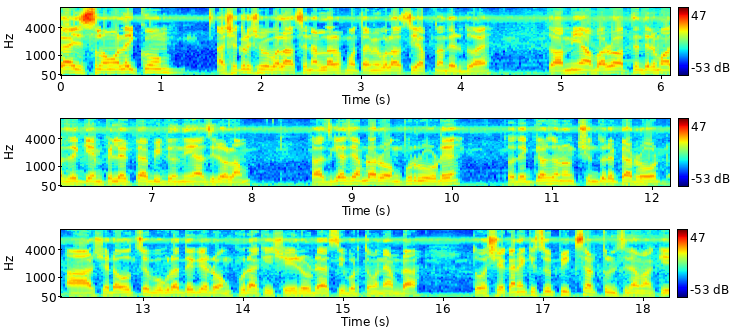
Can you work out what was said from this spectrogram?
গাইজ আসসালামু আলাইকুম। আশা করি সবাই ভালো আছেন। আল্লাহ রহমত আমি ভালো আছি আপনাদের দোয়ায়। তো আমি আবারও আপনাদের মাঝে গেম প্লের একটা ভিডিও নিয়ে হাজির হলাম। তো আজকে আছি আমরা রংপুর রোডে। তো দেখতে পাচ্ছেন অনেক সুন্দর একটা রোড। আর সেটা হচ্ছে বগুড়া থেকে রংপুর আঁকি সেই রোডে আছি বর্তমানে আমরা। তো সেখানে কিছু পিকচার তুলছিলাম আর কি,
